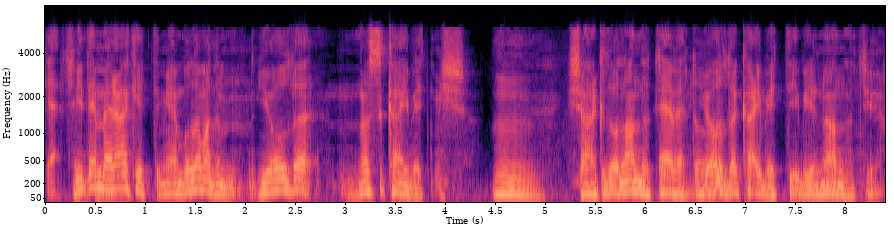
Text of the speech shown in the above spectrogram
gerçekten. Bir de merak ettim yani bulamadım. Yolda nasıl kaybetmiş? Hmm. Şarkıda onu anlatıyor. Evet, doğru. Yolda kaybettiği birini anlatıyor.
